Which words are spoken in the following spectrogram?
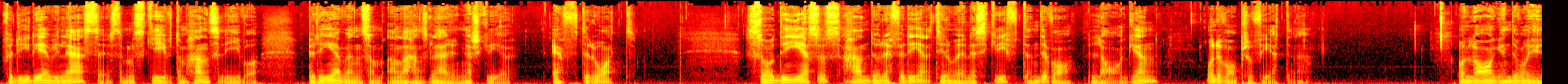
För det är ju det vi läser som är skrivet om hans liv och breven som alla hans lärjungar skrev efteråt. Så det Jesus hade att referera till vad gäller skriften, det var lagen och det var profeterna. Och lagen, det var ju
